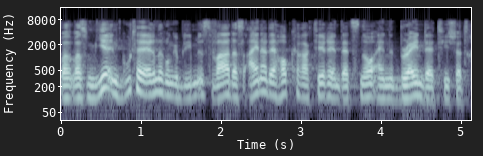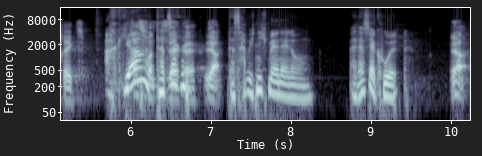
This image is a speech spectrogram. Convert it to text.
Was, was mir in guter Erinnerung geblieben ist, war, dass einer der Hauptcharaktere in Dead Snow ein Brain Dead T-Shirt trägt. Ach ja, das fand Tatsache. Ich sehr geil. Ja. Das habe ich nicht mehr in Erinnerung. Ah, das ist ja cool. Ja,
